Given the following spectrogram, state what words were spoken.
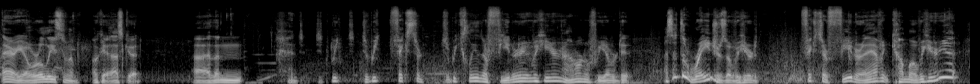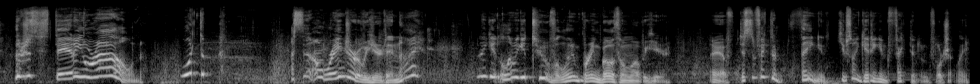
There you go. Releasing him. Okay, that's good. Uh, then did we did we fix their did we clean their feeder over here? I don't know if we ever did. I sent the rangers over here to fix their feeder. They haven't come over here yet. They're just standing around. What the? I sent a ranger over here, didn't I? Let me get let me get two of them. Let me bring both of them over here. There you go. Disinfected thing. It keeps on getting infected, unfortunately.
